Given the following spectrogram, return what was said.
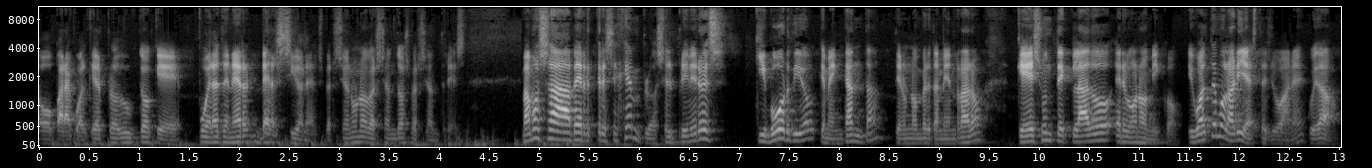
o para cualquier producto que pueda tener versiones, versión 1, versión 2, versión 3. Vamos a ver tres ejemplos. El primero es Keyboardio, que me encanta, tiene un nombre también raro, que es un teclado ergonómico. Igual te molaría este, Joan, ¿eh? Cuidado.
